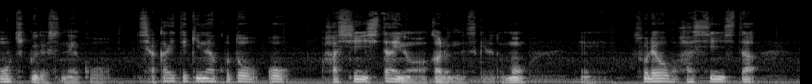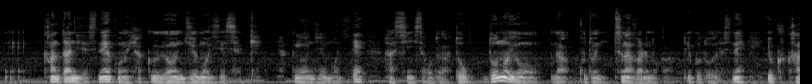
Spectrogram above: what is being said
の大きくですねこう社会的なことを発信したいのは分かるんですけれども、えー、それを発信した、えー、簡単にですねこの140文字でしたっけ？140文字で発信したことがどどのようなことにつながるのかということをですねよく考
